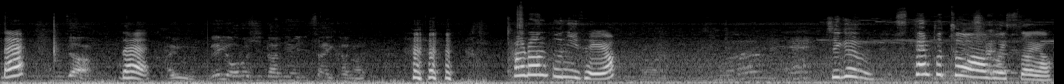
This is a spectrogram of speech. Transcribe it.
네? 혼자. 네. 아유 왜 여럿이 다녀 이 사이카는? 철원 분이세요? 지금 스탬프 투어 하고 있어요.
